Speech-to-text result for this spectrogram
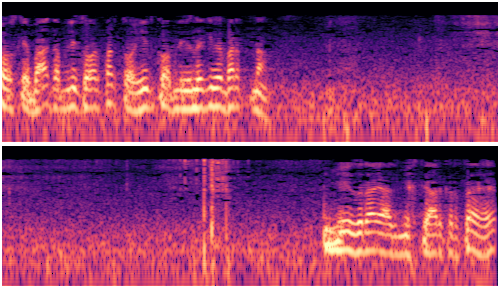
اس کے بعد عملی طور پر توحید کو اپنی زندگی میں برتنا۔ یہ ذرائع آدمی اختیار کرتا ہے۔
